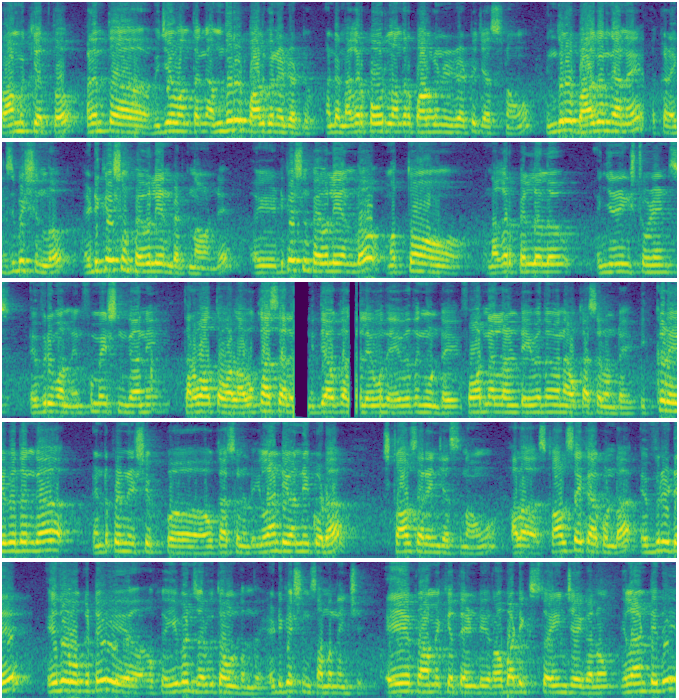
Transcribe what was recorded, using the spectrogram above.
ప్రాముఖ్యతతో మరింత విజయవంతంగా అందరూ పాల్గొనేటట్టు అంటే నగర పౌరులు అందరూ పాల్గొనేటట్టు చేస్తున్నాము. ఇందులో భాగంగానే అక్కడ ఎగ్జిబిషన్లో ఎడ్యుకేషన్ పెవిలియన్ పెడుతున్నామండి. ఈ ఎడ్యుకేషన్ పెవిలియన్లో మొత్తం నగర పిల్లలు engineering students every one information కానీ తర్వాత వాళ్ళ అవకాశాలు విద్యా అవకాశాలు ఏమో ఏ విధంగా ఉంటాయి ఫారెన్ వెళ్ళాలంటే ఏ విధమైన అవకాశాలు ఉంటాయి ఇక్కడ ఏ విధంగా ఎంటర్ప్రీనర్షిప్ uh, అవకాశాలు ఉంటాయి ఇలాంటివన్నీ కూడా స్టాల్స్ అరేంజ్ చేస్తున్నాము. అలా స్టాల్సే కాకుండా ఎవ్రీ డే ఏదో ఒకటి uh, ఒక ఈవెంట్ జరుగుతూ ఉంటుంది ఎడ్యుకేషన్ సంబంధించి. ఏ ఏ ప్రాముఖ్యత ఏంటి రోబోటిక్స్తో ఏం చేయగలం ఇలాంటిది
